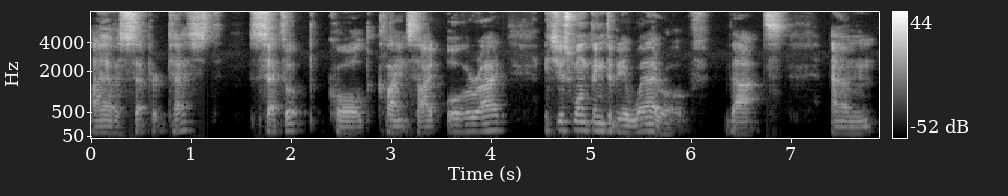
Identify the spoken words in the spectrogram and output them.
I have a separate test set up called client-side override it's just one thing to be aware of that um,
